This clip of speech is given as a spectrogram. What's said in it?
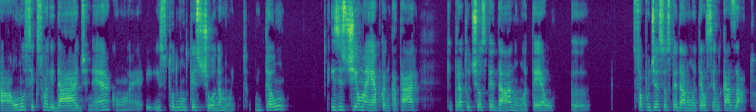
a homossexualidade, né? Com é, isso todo mundo questiona muito. Então existia uma época no Catar que para tu te hospedar num hotel uh, só podia se hospedar num hotel sendo casado.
